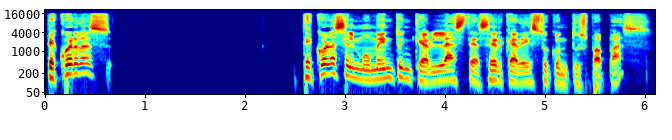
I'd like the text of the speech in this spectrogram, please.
¿Te acuerdas? ¿Te acuerdas el momento en que hablaste acerca de esto con tus papás?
